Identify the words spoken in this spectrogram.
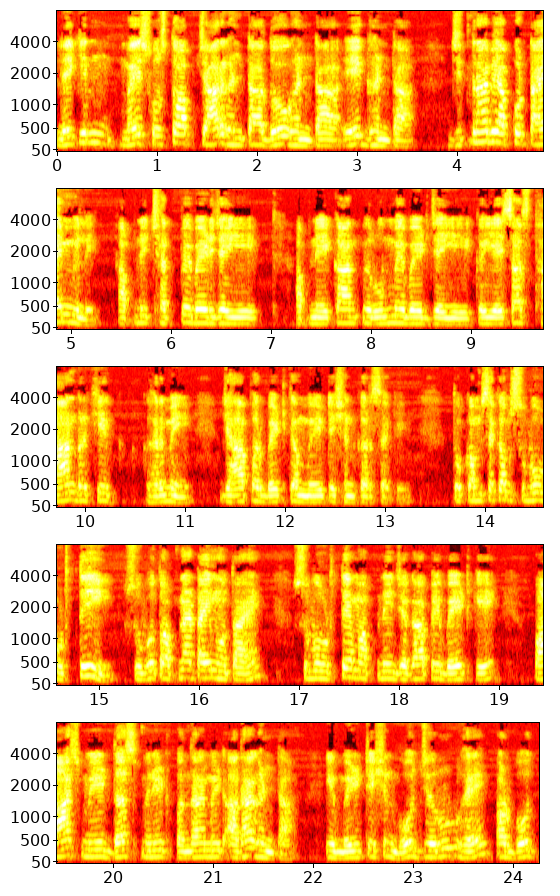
लेकिन मैं सोचता हूँ आप चार घंटा, दो घंटा, एक घंटा, जितना भी आपको टाइम मिले, अपनी छत पे बैठ जाइए, अपने एकांत में रूम में बैठ जाइए, कहीं ऐसा स्थान रखिए घर में जहाँ पर बैठ कर मेडिटेशन कर सके। तो कम से कम सुबह उठते ही सुबह तो अपना टाइम होता है सुबह उठते हम अपनी जगह पे बैठ के पाँच मिनट दस मिनट पंद्रह मिनट आधा घंटा ये मेडिटेशन बहुत ज़रूर है और बहुत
